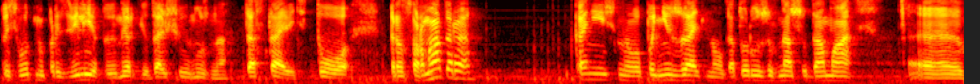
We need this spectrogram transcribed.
То есть вот мы произвели эту энергию, дальше ее нужно доставить до трансформатора, конечного, понижательного, который уже в наши дома э,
